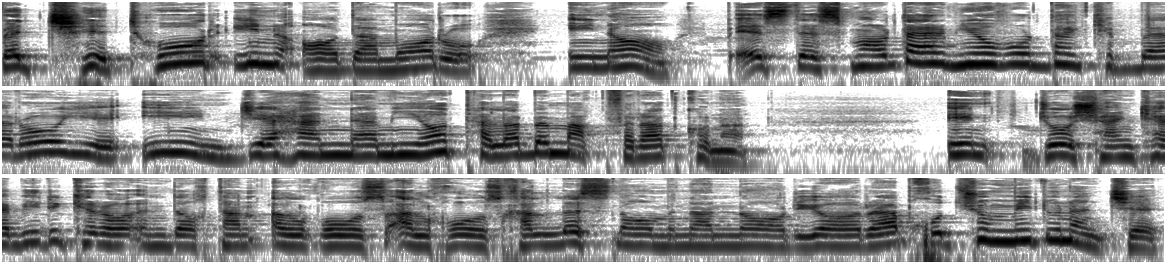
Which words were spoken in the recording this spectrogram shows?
و چطور این آدما رو اینا به استثمار در می آوردن که برای این جهنمیات طلب مغفرت کنن؟ این جوشن کبیری که را انداختن القوس القوس خلصنا من النار. یا رب خودشون می‌دونن چه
